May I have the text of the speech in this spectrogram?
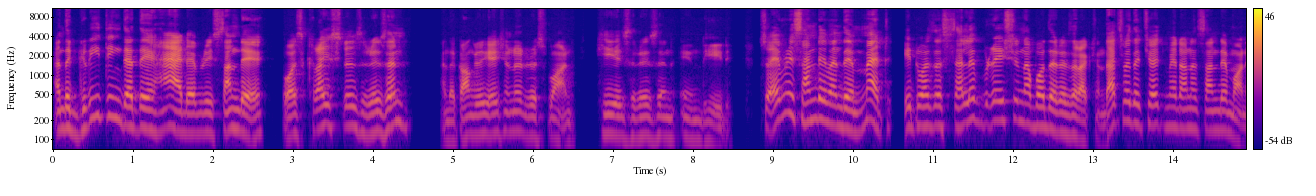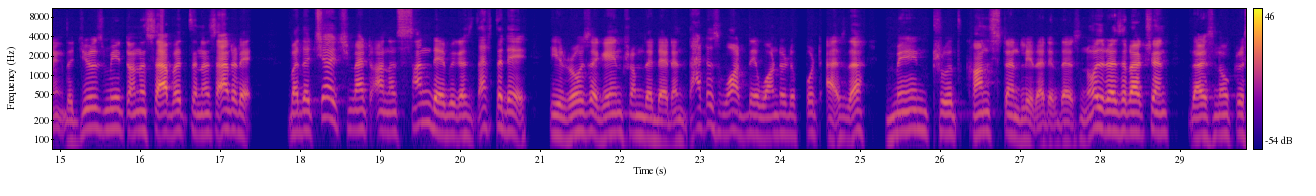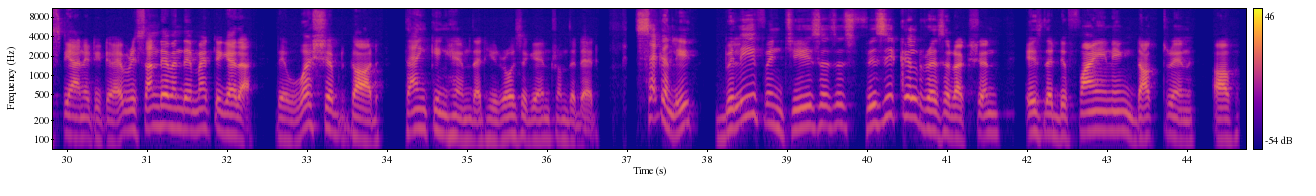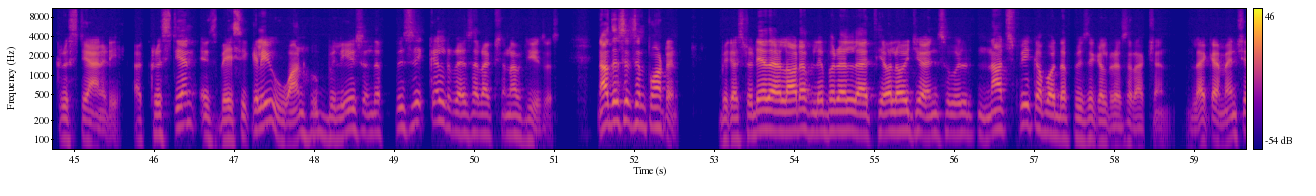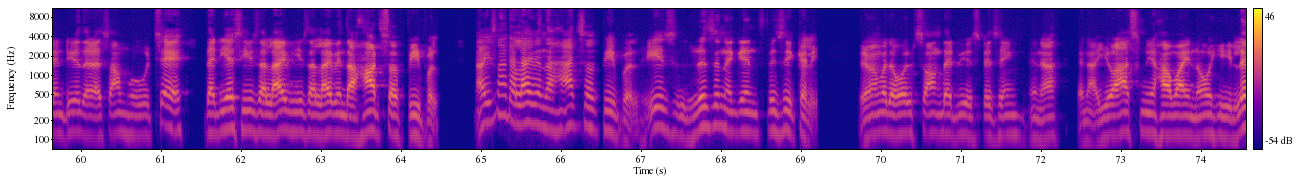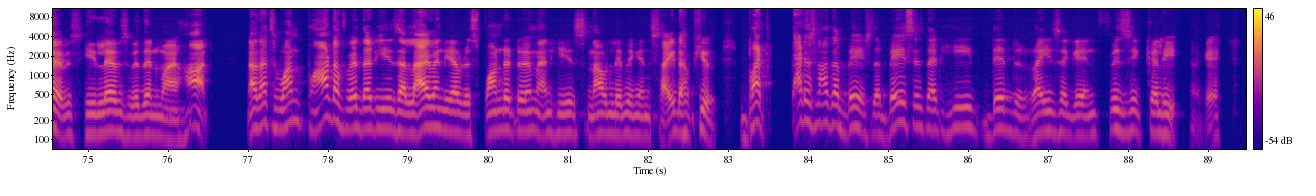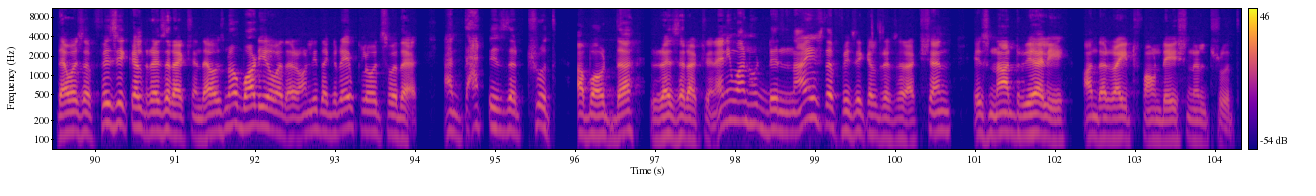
And the greeting that they had every Sunday was Christ is risen, and the congregation would respond, He is risen indeed. So every Sunday when they met, it was a celebration about the resurrection. That's why the church met on a Sunday morning. The Jews meet on a Sabbath and a Saturday. But the church met on a Sunday because that's the day he rose again from the dead. And that is what they wanted to put as the main truth constantly that if there's no resurrection, there is no Christianity to every Sunday when they met together, they worshiped God, thanking Him that He rose again from the dead. Secondly, belief in Jesus' physical resurrection is the defining doctrine of Christianity. A Christian is basically one who believes in the physical resurrection of Jesus. Now, this is important because today there are a lot of liberal uh, theologians who will not speak about the physical resurrection. Like I mentioned to you, there are some who would say that yes, he is alive, he is alive in the hearts of people. Now, he's not alive in the hearts of people, he is risen again physically. Remember the old song that we used to sing? You know, you, you ask me how I know he lives, he lives within my heart. Now, that's one part of it that he is alive and you have responded to him and he is now living inside of you. But that is not the base. The base is that he did rise again physically. Okay. There was a physical resurrection. There was no body over there, only the grave clothes were there. And that is the truth about the resurrection. Anyone who denies the physical resurrection is not really on the right foundational truth.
